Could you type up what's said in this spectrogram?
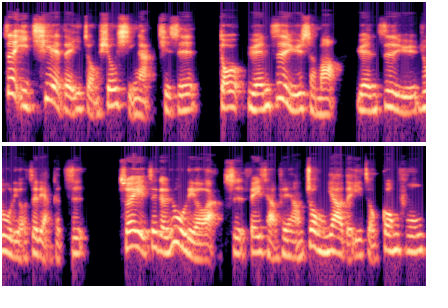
这一切的一种修行啊，其实都源自于什么？源自于入流这两个字。所以这个入流啊，是非常非常重要的一种功夫。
